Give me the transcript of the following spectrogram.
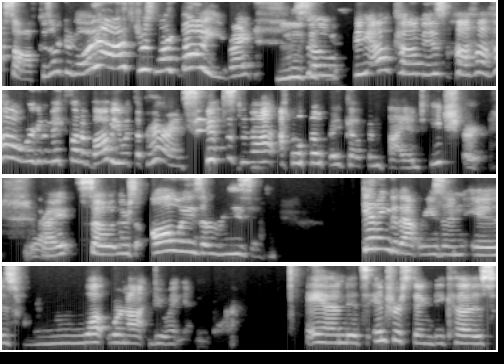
ass off because they're going to go, yeah, that's just like Bobby, right? so the outcome is, ha ha ha, we're going to make fun of Bobby with the parents. it's not, I want to wake up and buy a t shirt, yeah. right? So there's always a reason. Getting to that reason is what we're not doing anymore. And it's interesting because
